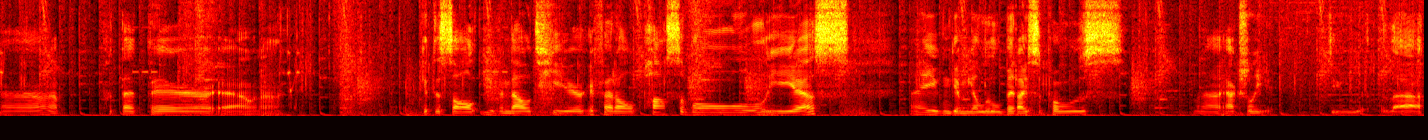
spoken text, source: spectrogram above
Uh, I'm gonna put that there. Yeah, I'm gonna get this all evened out here, if at all possible. Yes. Uh, you can give me a little bit, I suppose. I'm gonna actually do that.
